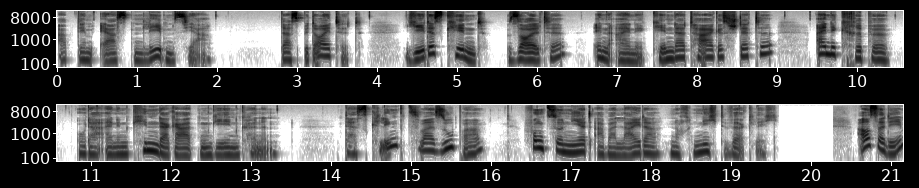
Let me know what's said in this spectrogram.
ab dem ersten Lebensjahr. Das bedeutet, jedes Kind sollte in eine Kindertagesstätte, eine Krippe oder einen Kindergarten gehen können. Das klingt zwar super, funktioniert aber leider noch nicht wirklich. Außerdem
